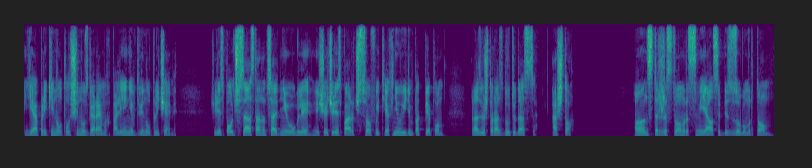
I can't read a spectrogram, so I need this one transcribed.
Я прикинул толщину сгораемых поленьев, двинул плечами. Через полчаса останутся одни угли, еще через пару часов и тех не увидим под пеплом. Разве что раздуть удастся. А что? — он с торжеством рассмеялся беззубым ртом.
